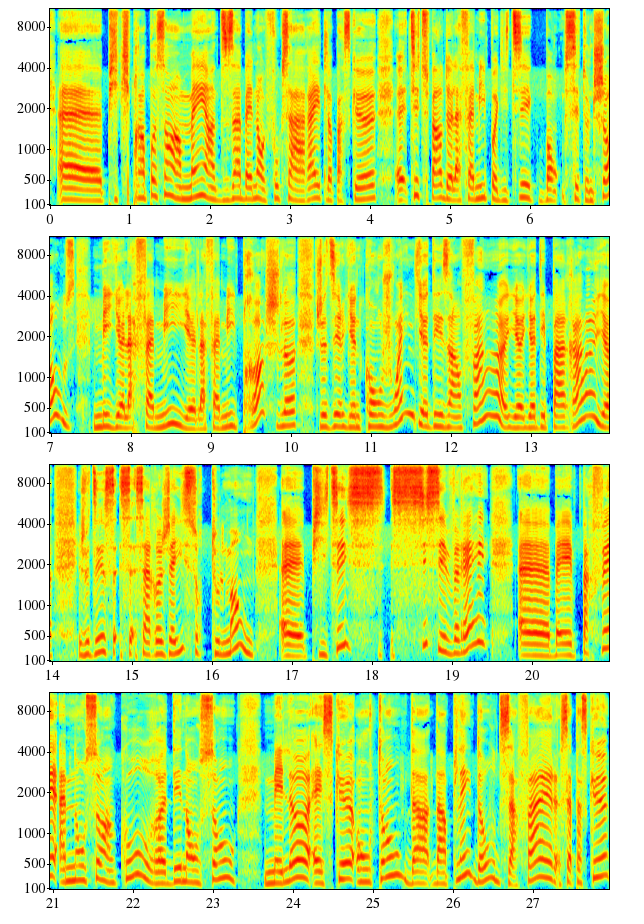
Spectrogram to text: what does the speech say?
puis qui prend pas ça en main en disant ben non, il faut que ça arrête là parce que euh, tu sais tu parles de la famille politique. Bon, c'est une chose, mais il y a la famille, la famille proche là. Je veux dire, il y a une conjointe, il y a des enfants, il y a, il y a des parents, il y a, je veux dire, ça, ça rejaillit sur tout le monde. Euh, Puis tu sais, si, c'est vrai, euh, ben parfait, amenons ça en cours, euh, dénonçons. Mais là, est-ce que on tombe dans, dans plein d'autres affaires? Ça parce que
